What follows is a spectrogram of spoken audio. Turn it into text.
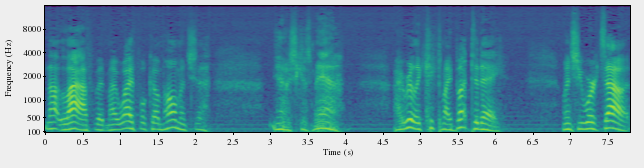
not laugh, but my wife will come home and she, you know, she goes, man, I really kicked my butt today when she works out.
